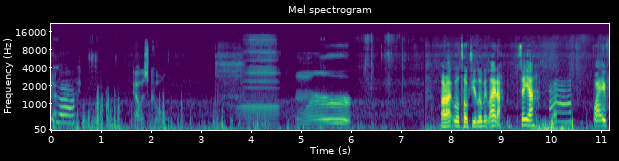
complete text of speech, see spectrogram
Yeah. That was cool. All right, we'll talk to you a little bit later. See ya. Bye. Wave.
